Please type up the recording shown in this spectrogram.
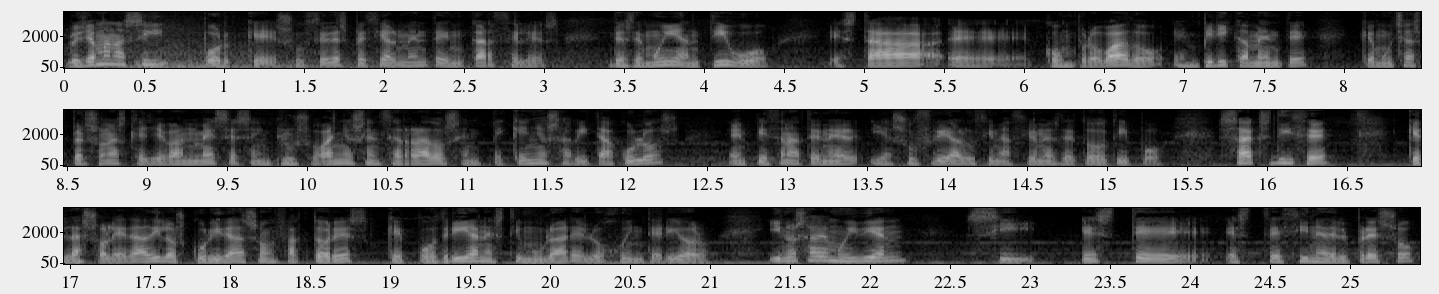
Lo llaman así porque sucede especialmente en cárceles. Desde muy antiguo está eh, comprobado empíricamente que muchas personas que llevan meses e incluso años encerrados en pequeños habitáculos empiezan a tener y a sufrir alucinaciones de todo tipo. Sachs dice que la soledad y la oscuridad son factores que podrían estimular el ojo interior y no sabe muy bien si este, este cine del preso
